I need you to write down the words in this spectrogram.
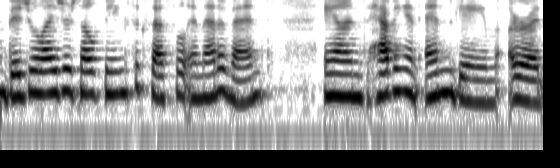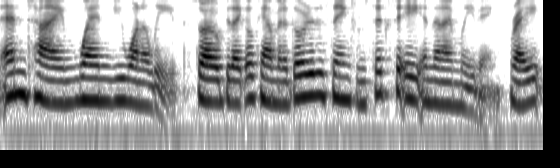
Visualize yourself being successful in that event and having an end game or an end time when you want to leave. So I would be like, okay, I'm going to go to this thing from six to eight and then I'm leaving, right?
